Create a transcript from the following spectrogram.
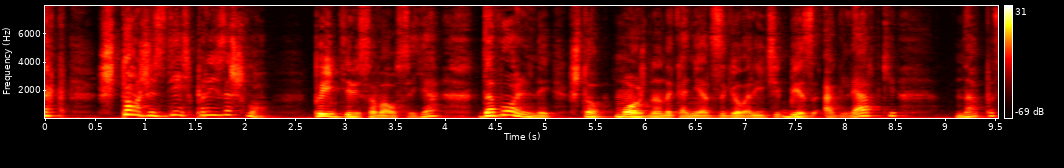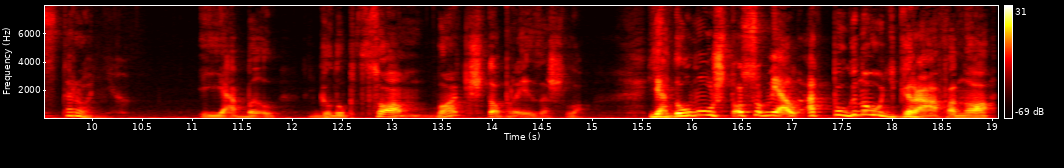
Так что же здесь произошло? Поинтересовался я, довольный, что можно, наконец, заговорить без оглядки на посторонних. Я был глупцом, вот что произошло. Я думал, что сумел отпугнуть графа, но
